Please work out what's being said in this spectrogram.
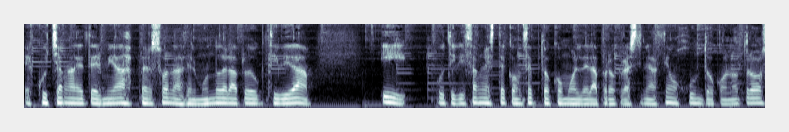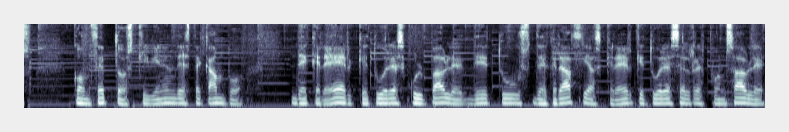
escuchan a determinadas personas del mundo de la productividad y utilizan este concepto como el de la procrastinación junto con otros conceptos que vienen de este campo de creer que tú eres culpable de tus desgracias, creer que tú eres el responsable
